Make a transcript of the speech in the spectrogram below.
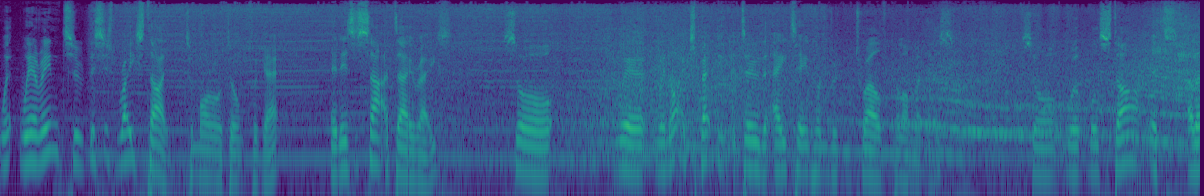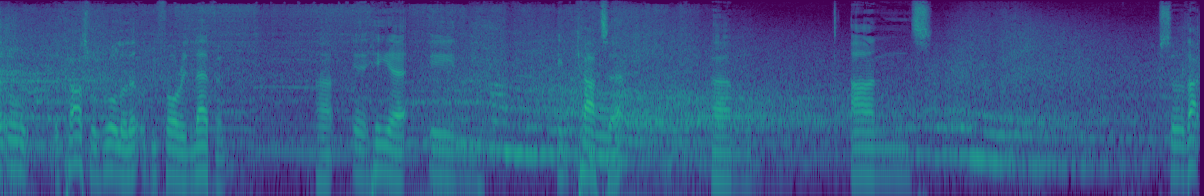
we- We're into this is race time tomorrow. Don't forget, it is a Saturday race, so we're we're not expecting to do the 1812 kilometres. So we'll, we'll start. It's a little. The cars will roll a little before 11 uh, here in in Qatar, um, and so that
